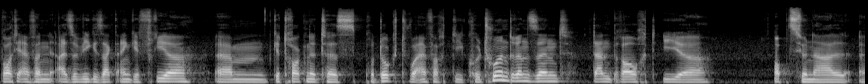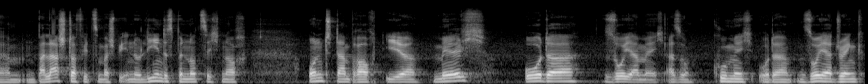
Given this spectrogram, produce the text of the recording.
Braucht ihr einfach, also wie gesagt, ein Gefrier ähm, getrocknetes Produkt, wo einfach die Kulturen drin sind. Dann braucht ihr optional ähm, einen Ballaststoff, wie zum Beispiel Inulin, das benutze ich noch. Und dann braucht ihr Milch oder Sojamilch, also Kuhmilch oder Sojadrink.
